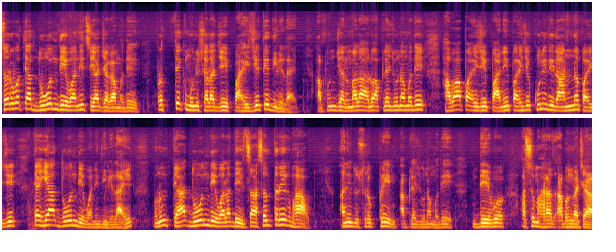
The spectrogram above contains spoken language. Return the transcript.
सर्व त्या दोन देवानीच या जगामध्ये प्रत्येक मनुष्याला जे पाहिजे ते दिलेलं आहे. आपण जन्माला आलो आपल्या जीवनामध्ये हवा पाहिजे पाणी पाहिजे कोणी दिलं अन्न पाहिजे त्या ह्या दोन देवाने दिलेलं आहे. म्हणून त्या दोन देवाला द्यायचा असेल तर एक भाव आणि दुसरं प्रेम आपल्या जीवनामध्ये. देव असं महाराज अभंगाच्या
